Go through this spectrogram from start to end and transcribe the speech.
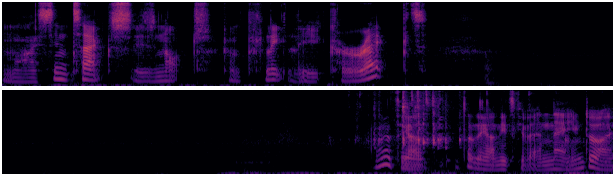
My syntax is not completely correct. I don't think I, I don't think I need to give it a name, do I?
